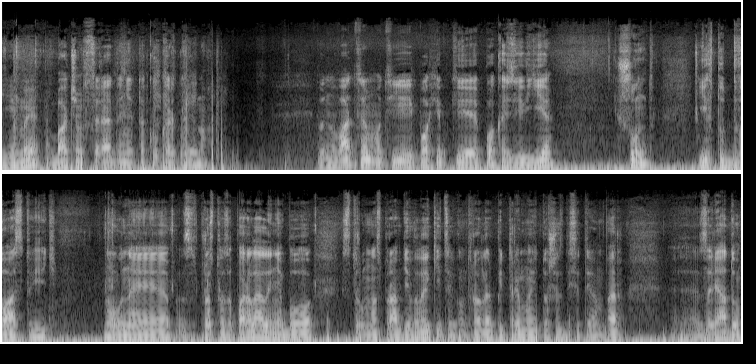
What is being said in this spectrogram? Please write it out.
І ми бачимо всередині таку картину. Винуватцем оцієї похибки показів є шунт. Їх тут два стоїть. Ну, Вони просто запаралелені, бо струм насправді великий. Цей контролер підтримує до 60 А е, заряду.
